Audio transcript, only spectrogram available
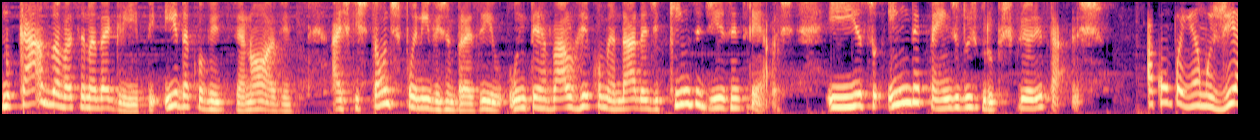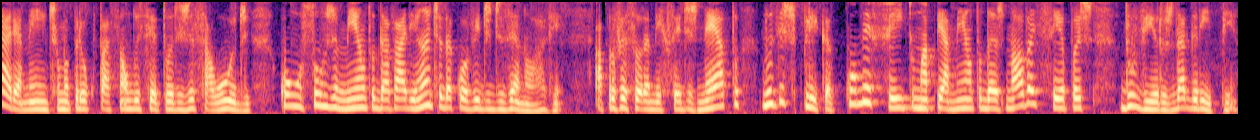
No caso da vacina da gripe e da Covid-19, as que estão disponíveis no Brasil, o intervalo recomendado é de 15 dias entre elas, e isso independe dos grupos prioritários. Acompanhamos diariamente uma preocupação dos setores de saúde com o surgimento da variante da Covid-19. A professora Mercedes Neto nos explica como é feito o mapeamento das novas cepas do vírus da gripe.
